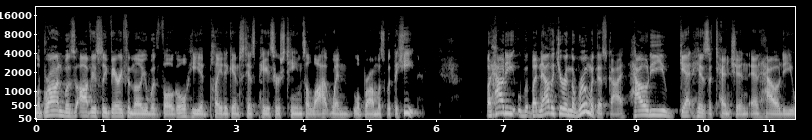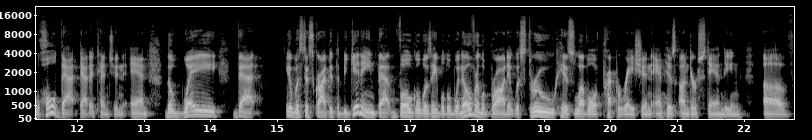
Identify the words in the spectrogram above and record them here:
LeBron was obviously very familiar with Vogel. He had played against his Pacers teams a lot when LeBron was with the Heat. But how do you? But now that you're in the room with this guy, how do you get his attention, and how do you hold that that attention? And the way that it was described at the beginning that Vogel was able to win over LeBron. It was through his level of preparation and his understanding of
